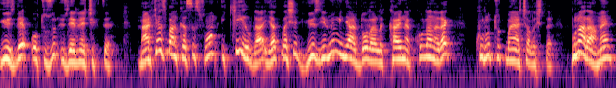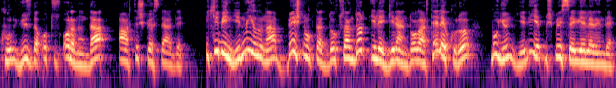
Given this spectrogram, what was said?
%30'un üzerine çıktı. Merkez Bankası son 2 yılda yaklaşık 120 milyar dolarlık kaynak kullanarak kuru tutmaya çalıştı. Buna rağmen kur %30 oranında artış gösterdi. 2020 yılına 5.94 ile giren dolar TL kuru bugün 7.75 seviyelerinde.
